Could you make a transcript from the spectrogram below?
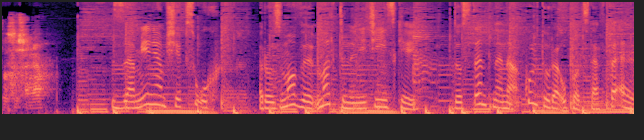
Do usłyszenia. Zamieniam się w słuch. Rozmowy Martyny Niecińskiej. Dostępne na kulturaupodstaw.pl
